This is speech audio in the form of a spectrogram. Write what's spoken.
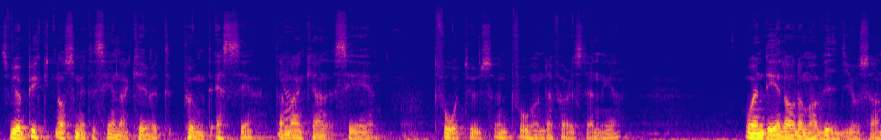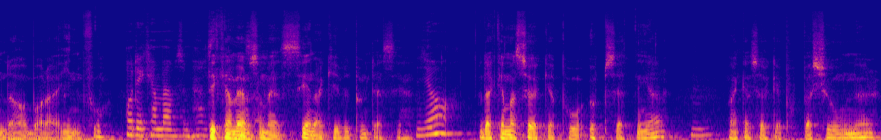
Så vi har byggt något som heter scenarkivet.se där Ja. man kan se 2200 föreställningar. Och en del av dem har videos och andra har bara info. Och det kan vem som helst. Det kan vem som helst, scenarkivet.se. Ja. Och där kan man söka på uppsättningar, man kan söka på personer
